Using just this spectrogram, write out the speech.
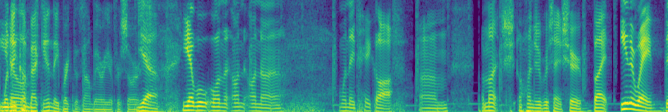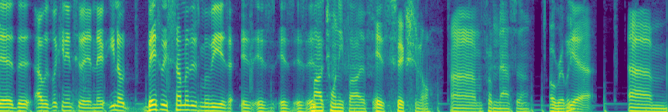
when know, they come back in, they break the sound barrier for sure. Yeah, Yeah, well, on on on uh, when they take off, um, I'm not hundred percent sure, but either way, the the I was looking into it, and there, you know, basically some of this movie is is is is is is, Mach 25 is fictional. Um, from NASA. Oh really? yeah. Um,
